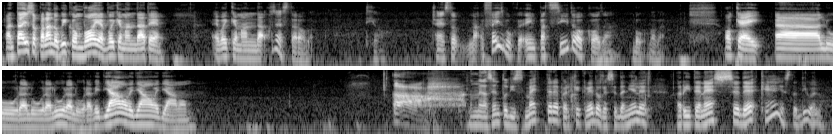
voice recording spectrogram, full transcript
Fantastico, sto parlando qui con voi e voi che mandate... E voi che mandate... Cos'è sta roba? Dio. Cioè, sto... Ma Facebook è impazzito o cosa? Boh, vabbè. Ok, allora, allora, allora, allora. Vediamo, vediamo, vediamo. Ah non me la sento di smettere perché credo che se Daniele ritenesse de... Che è sta di quello?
